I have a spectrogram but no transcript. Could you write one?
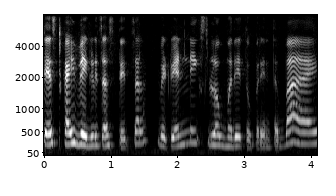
टेस्ट काही वेगळीच असते. चला भेटूया नेक्स्ट ब्लॉगमध्ये तोपर्यंत. बाय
